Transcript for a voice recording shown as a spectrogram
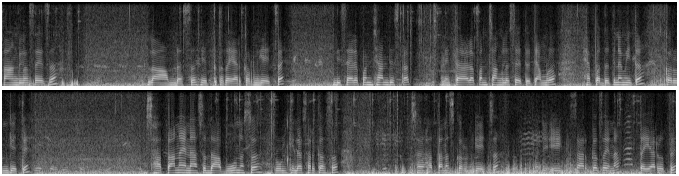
चांगलं असं याचं लांब असं हे तयार करून घ्यायचं. आहे दिसायला पण छान दिसतात आणि तळायला पण चांगलंच येतं त्यामुळं ह्या पद्धतीने मी इथं करून घेते. असं हातानं आहे ना असं दाबवून असं रोल केल्यासारखं असं असं हातानंच करून घ्यायचं. म्हणजे एकसारखंच आहे ना तयार होते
